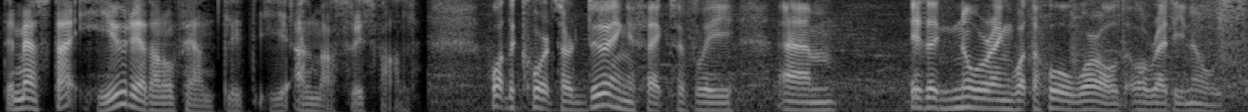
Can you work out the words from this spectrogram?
Det mesta är ju redan offentligt i Al-Masris fall. What the courts are doing effectively um, is ignoring what the whole world already knows.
